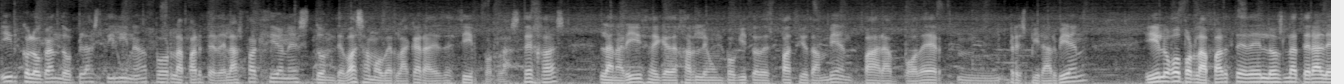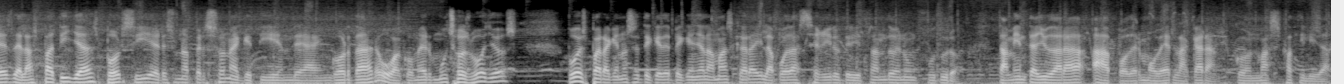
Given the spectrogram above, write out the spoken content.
ir colocando plastilina por la parte de las facciones donde vas a mover la cara, es decir, por las cejas, la nariz hay que dejarle un poquito de espacio también para poder mm, respirar bien, y luego por la parte de los laterales de las patillas, por si eres una persona que tiende a engordar o a comer muchos bollos, pues para que no se te quede pequeña la máscara y la puedas seguir utilizando en un futuro. También te ayudará a poder mover la cara con más facilidad.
